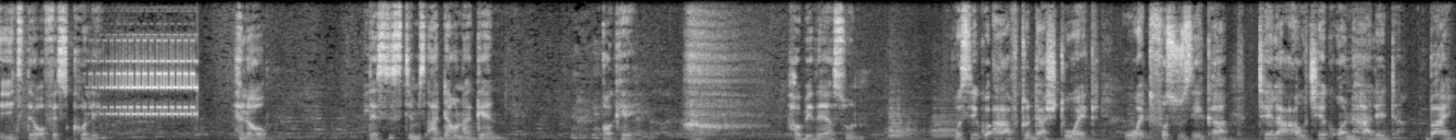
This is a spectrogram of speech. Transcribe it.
it's the office calling. Hello? The systems are down again. Okay. I'll be there soon. Usiku, I have to dash to work. Wait for Suzika. Tell her I'll check on her later. Bye.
